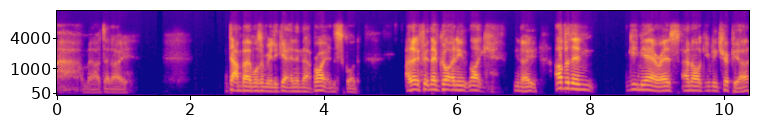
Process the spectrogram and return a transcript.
Oh, man, I don't know. Dan Burn wasn't really getting in that Brighton squad. I don't think they've got any like you know other than Guimaraes and arguably Trippier.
